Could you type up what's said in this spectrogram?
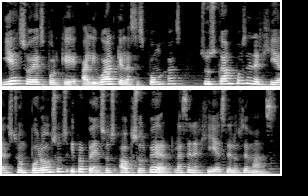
y eso es porque, al igual que las esponjas, sus campos de energía son porosos y propensos a absorber las energías de los demás.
